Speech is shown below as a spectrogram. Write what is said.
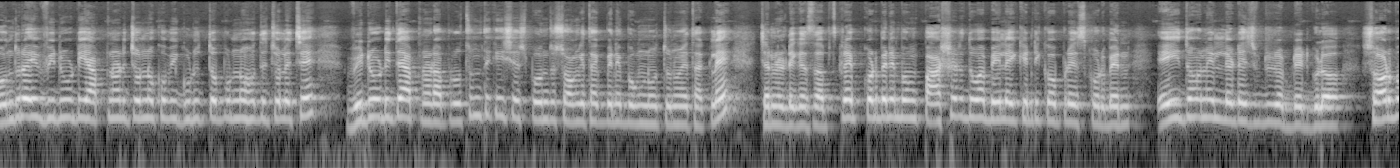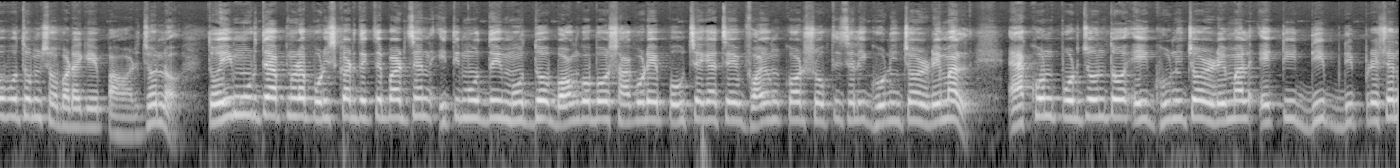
বন্ধুরা, এই ভিডিওটি আপনার জন্য খুবই গুরুত্বপূর্ণ হতে চলেছে। ভিডিওটিতে আপনারা প্রথম থেকেই শেষ পর্যন্ত সঙ্গে থাকবেন এবং নতুন হয়ে থাকলে চ্যানেলটিকে সাবস্ক্রাইব করবেন এবং পাশের দেওয়া বেল আইকনটিকেও প্রেস করবেন এই ধরনের লেটেস্ট ভিডিওর আপডেটগুলো সর্বপ্রথম সবার আগে পাওয়ার জন্য। তো এই মুহূর্তে আপনারা পরিষ্কার দেখতে পাচ্ছেন ইতিমধ্যেই মধ্য বঙ্গোপসাগরে পৌঁছে গেছে ভয়ঙ্কর শক্তিশালী ঘূর্ণিঝড় রেমাল। এখন পর্যন্ত এই ঘূর্ণিঝড় রেমাল একটি ডিপ ডিপ্রেশন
